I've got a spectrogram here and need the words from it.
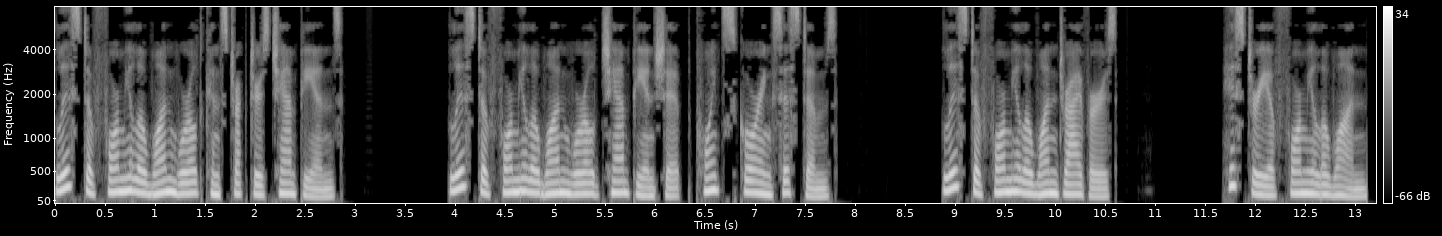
List of Formula One World Constructors Champions. List of Formula One World Championship points scoring systems. List of Formula One drivers. History of Formula One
